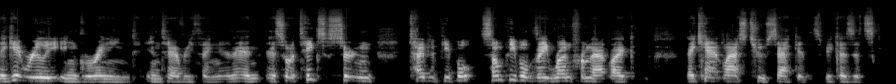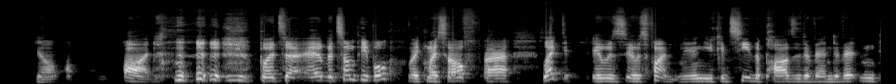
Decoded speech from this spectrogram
they get really ingrained into everything and, and, and, so it takes a certain type of people some people they run from that like they can't last two seconds because it's you know odd. but uh, eh, but some people like myself uh, liked it. It was it was fun, and you could see the positive end of it. And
